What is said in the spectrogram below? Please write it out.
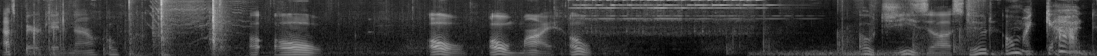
That's barricaded now. Oh. Oh, oh. Oh, oh my. Oh. Oh, Jesus, dude. Oh my god.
